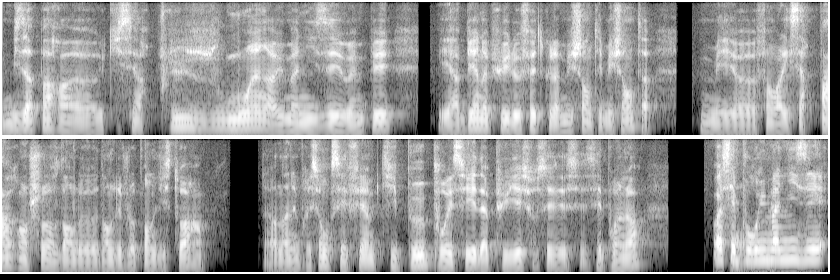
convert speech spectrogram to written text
mis à part qui sert plus ou moins à humaniser EMP et à bien appuyer le fait que la méchante est méchante. Mais euh, enfin voilà, il sert pas à grand chose dans le, dans le développement de l'histoire. On a l'impression que c'est fait un petit peu pour essayer d'appuyer sur ces, ces, points-là. Ouais, c'est pour humaniser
